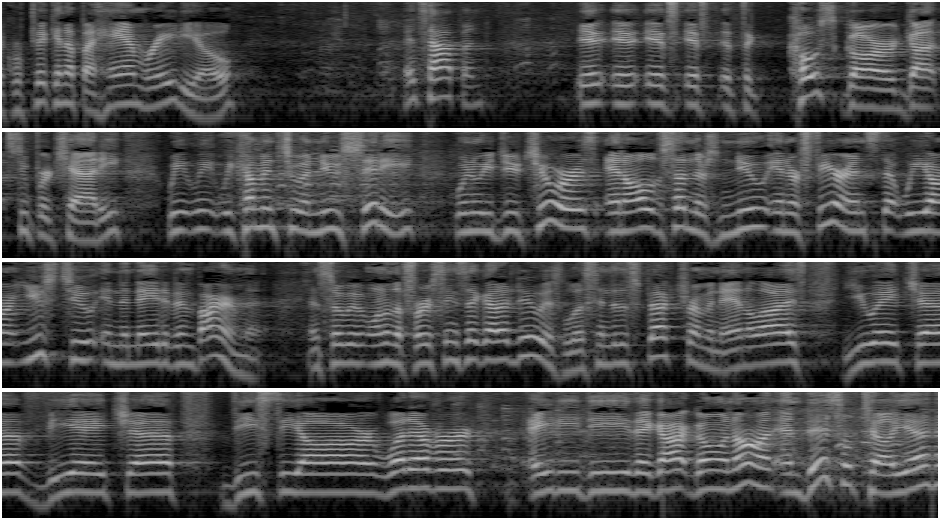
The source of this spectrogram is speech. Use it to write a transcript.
like we're picking up a ham radio, it's happened. If, if, if, the Coast Guard got super chatty, we, we, we come into a new city when we do tours, and all of a sudden there's new interference that we aren't used to in the native environment. And so, one of the first things they got to do is listen to the spectrum and analyze UHF, VHF, VCR, whatever ADD they got going on. And this will tell you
